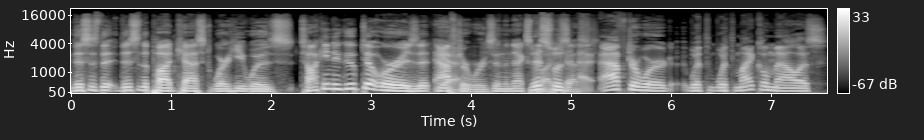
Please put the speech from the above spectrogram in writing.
This is the this is the podcast where he was talking to Gupta or is it Yeah. afterwards in the next this podcast? was a- afterward with with michael malice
